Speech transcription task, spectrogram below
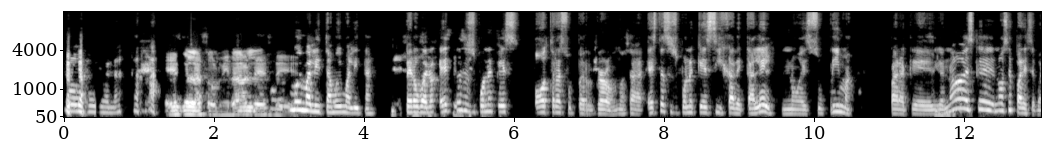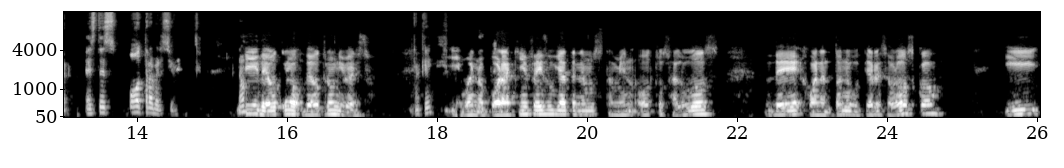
es de las olvidables de... Muy malita, muy malita. pero bueno, esta se supone que es otra Supergirl, ¿no? o sea, esta se supone que es hija de Kalel, no es su prima, para que digan, no, es que no se parece. Bueno, esta es otra versión. Sí, de otro, de otro universo. Okay. Y bueno, por aquí en Facebook ya tenemos también otros saludos de Juan Antonio Gutiérrez Orozco y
